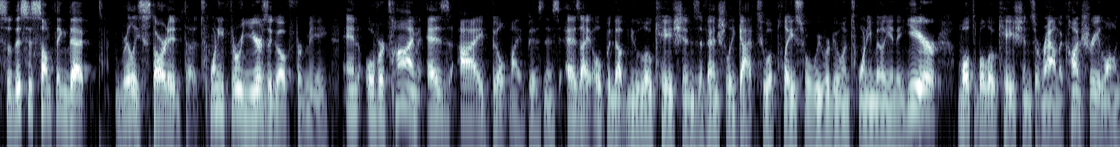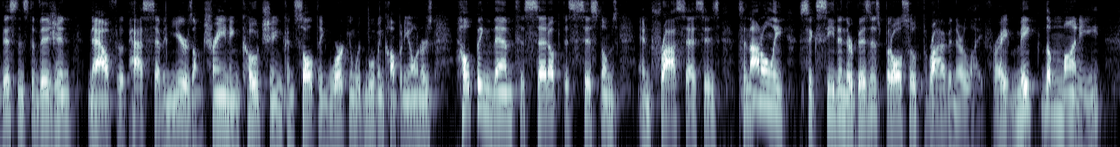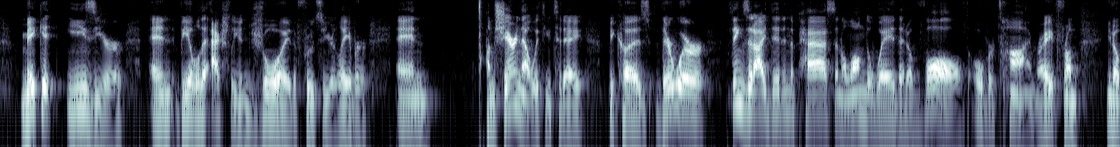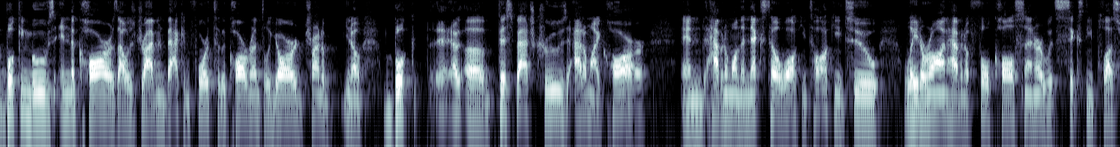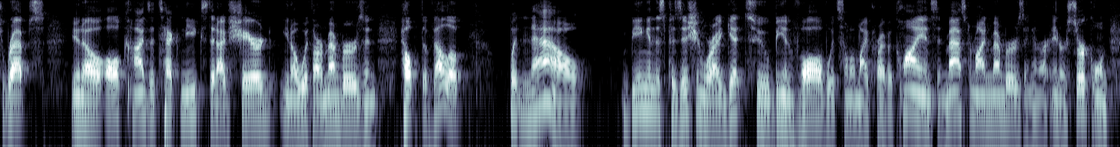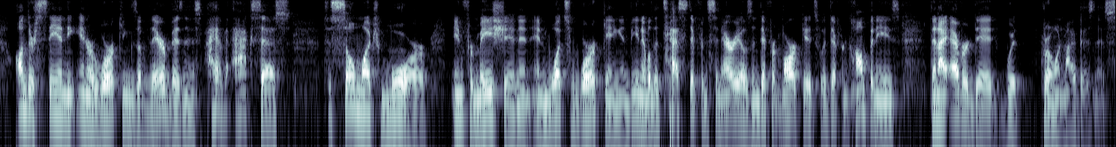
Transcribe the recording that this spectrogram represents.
So, this is something that really started uh, 23 years ago for me. And over time, as I built my business, as I opened up new locations, eventually got to a place where we were doing 20 million a year, multiple locations around the country, long distance division. Now, for the past seven years, I'm training, coaching, consulting, working with moving company owners, helping them to set up the systems and processes to not only succeed in their business, but also thrive in their life, right? Make the money make it easier and be able to actually enjoy the fruits of your labor. And I'm sharing that with you today because there were things that I did in the past and along the way that evolved over time, right? From you know, booking moves in the car as I was driving back and forth to the car rental yard, trying to, you know, book a, a dispatch crews out of my car and having them on the Nextel walkie-talkie to later on having a full call center with 60 plus reps, you know, all kinds of techniques that I've shared, you know, with our members and helped develop. But now being in this position where I get to be involved with some of my private clients and mastermind members and in our inner circle and understand the inner workings of their business, I have access to so much more information and, and what's working and being able to test different scenarios in different markets with different companies than I ever did with growing my business.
